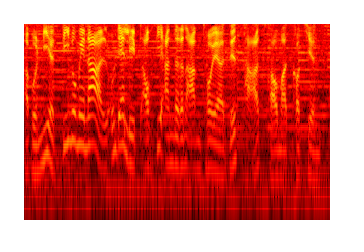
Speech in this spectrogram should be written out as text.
Abonniert Dino Menal und erlebt auch die anderen Abenteuer des HSV-Maskottchens.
